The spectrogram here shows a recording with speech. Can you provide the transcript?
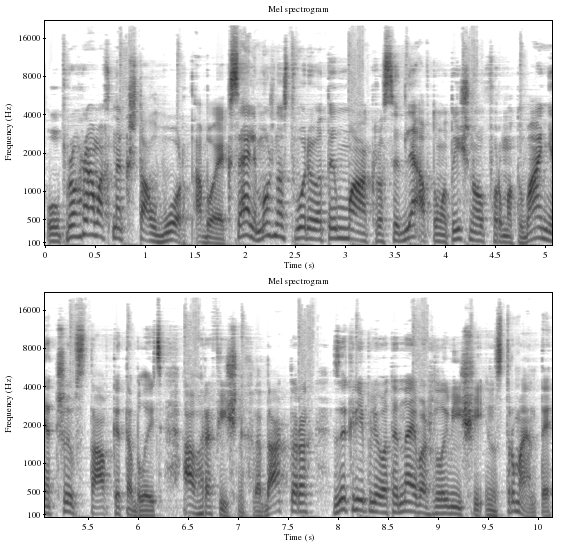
У програмах на кшталт Word або Excel можна створювати макроси для автоматичного форматування чи вставки таблиць, а в графічних редакторах закріплювати найважливіші інструменти,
